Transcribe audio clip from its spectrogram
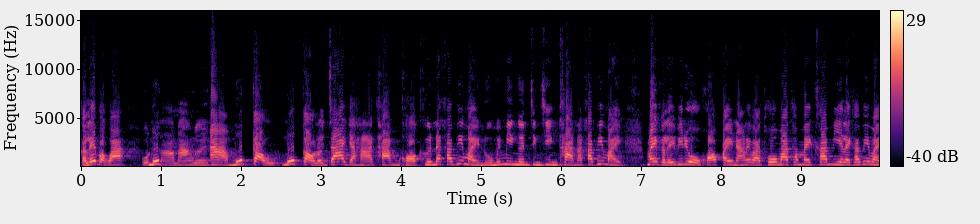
ก็เลยบอกว่ากดมุกหานางเลยอ่า มุกเก่า มุกเก่าแล้วจ้าอย่าหาทำขอคืนนะคะ พี่ใหม่หนูไม่มีเงินจริง ๆ ค่ะนะคะ พี่ใหม่ไม่ก็เลยวิดีโอคอลไปนางเลยว่าโทรมาทำไมคะมีอะไรคะพี่ใหม่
